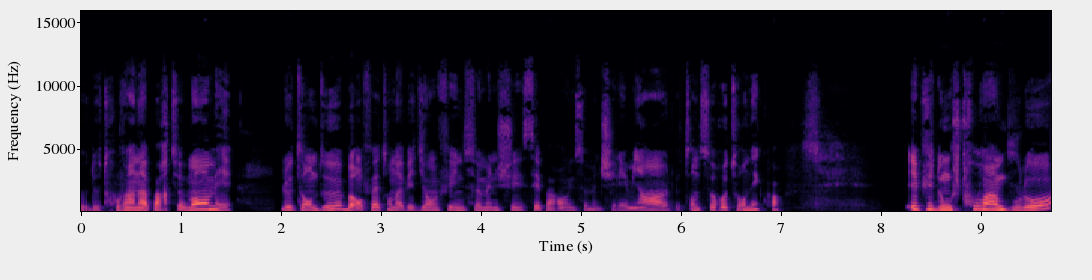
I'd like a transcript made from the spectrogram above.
euh, de trouver un appartement, mais le temps d'eux, bah, en fait, on avait dit on fait une semaine chez ses parents, une semaine chez les miens, le temps de se retourner, quoi. Et puis donc, je trouve un boulot.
